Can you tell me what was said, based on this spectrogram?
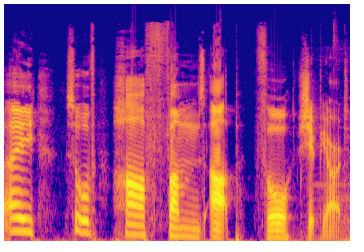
a sort of half thumbs up for Shipyard.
